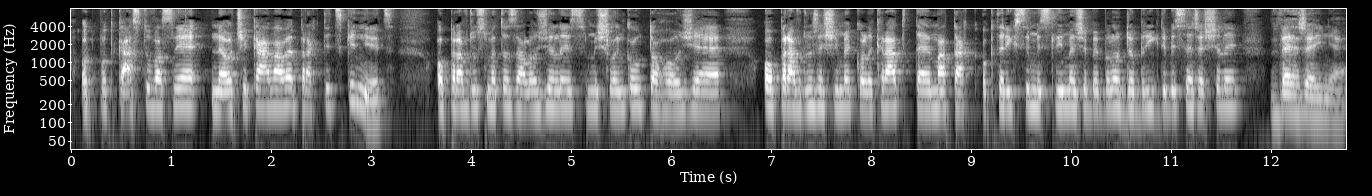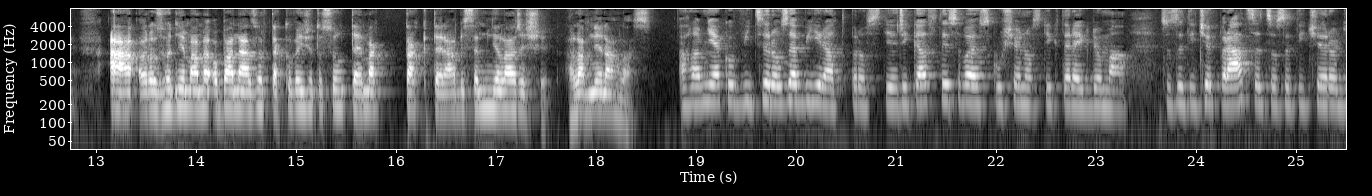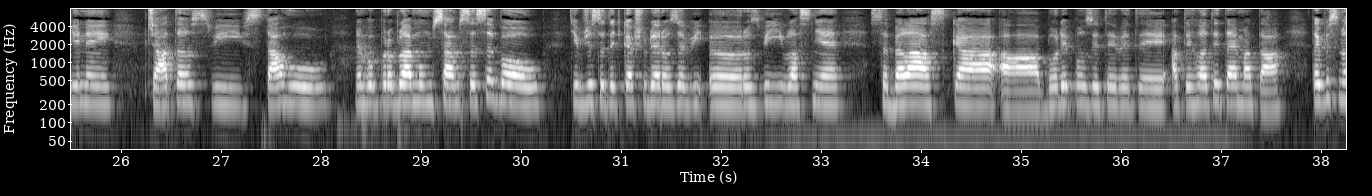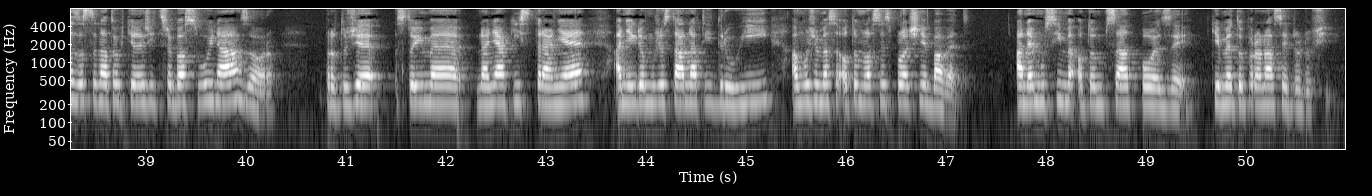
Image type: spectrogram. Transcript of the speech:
Od podcastu vlastně neočekáváme prakticky nic. Opravdu jsme to založili s myšlenkou toho, že opravdu řešíme kolikrát témata, o kterých si myslíme, že by bylo dobrý, kdyby se řešili veřejně. A rozhodně máme oba názor takový, že to jsou témata, která by se měla řešit. Hlavně na hlas. A hlavně jako víc rozebírat prostě, říkat ty svoje zkušenosti, které kdo má. Co se týče práce, co se týče rodiny, přátelství, vztahu, nebo problémům sám se sebou, tím, že se teďka všude rozvíjí, rozvíjí vlastně sebeláska a body positivity a tyhle ty témata, tak bychom zase na to chtěli říct třeba svůj názor, protože stojíme na nějaký straně a někdo může stát na té druhý a můžeme se o tom vlastně společně bavit. A nemusíme o tom psát poezii. Tím je to pro nás jednodušší.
